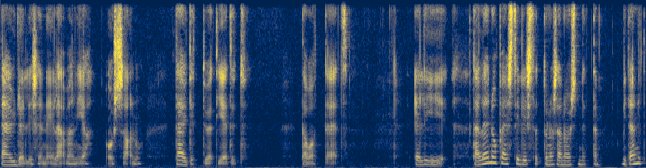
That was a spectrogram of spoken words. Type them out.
täydellisen elämän ja olisi saanut täytettyä tietyt tavoitteet. Eli tälleen nopeasti listattuna sanoisin, että mitä nyt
